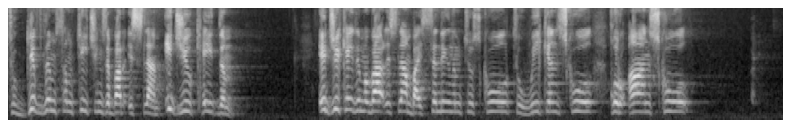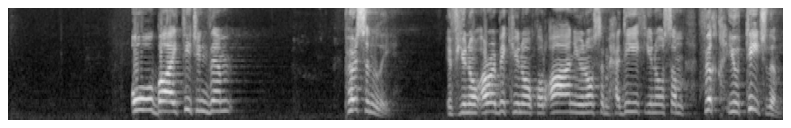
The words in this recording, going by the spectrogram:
to give them some teachings about Islam, educate them. Educate them about Islam by sending them to school, to weekend school, Quran school, or by teaching them personally. If you know Arabic, you know Quran, you know some hadith, you know some fiqh, you teach them.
